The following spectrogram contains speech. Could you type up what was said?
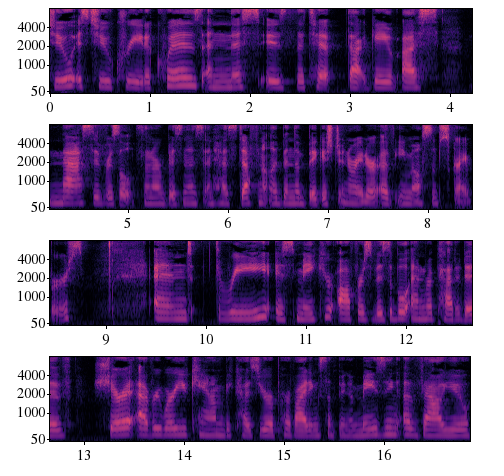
Two is to create a quiz, and this is the tip that gave us massive results in our business and has definitely been the biggest generator of email subscribers. And three is make your offers visible and repetitive. Share it everywhere you can because you're providing something amazing of value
